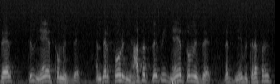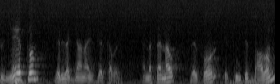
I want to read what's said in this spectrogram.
there, still Nyayatvam is there. And therefore Jnatatvepi, Nyayatvam is there. That with reference to Nyayatvam, there is Ajnana is there covering. Understand now? Therefore, it kinchit bhavam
